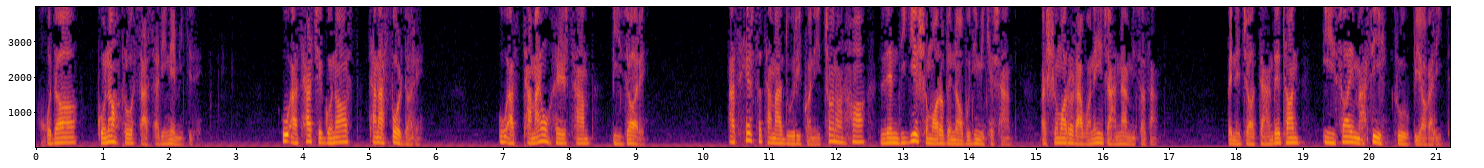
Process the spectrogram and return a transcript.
خدا گناه رو سرسری نمی‌گیره. او از هرچه گناه است تنفر داره. او از طمع و حرس هم بیزاره. از حرس و طمع دوری کنید. چون آنها زندگی شما را به نابودی می‌کشند و شما را روانه جهنم می‌سازند. به نجات دهنده تان عیسی مسیح روح بیاورید.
